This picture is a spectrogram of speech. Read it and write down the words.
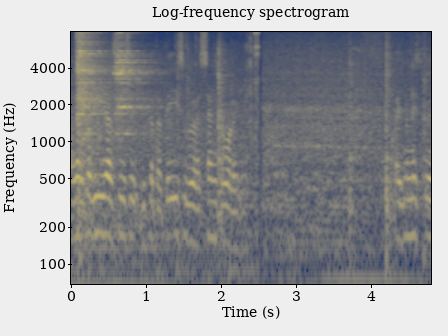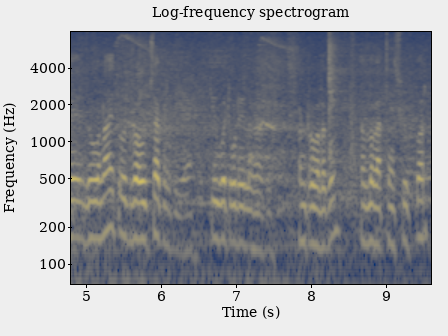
अगर कभी ऐसी दिक्कत आती है, इस सेंटर वाले को। मैंने इस पर जो ना तो थोड़ा ऊँचा कर दिया है ट्यूब टोटे लगा के कंट्रोल वाले को। अब लगाते हैं इसके ऊपर।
